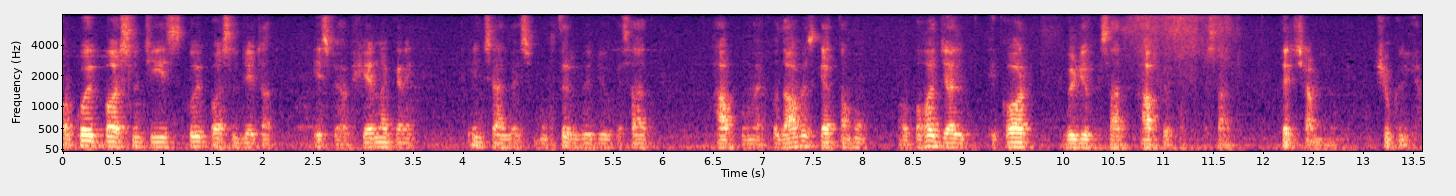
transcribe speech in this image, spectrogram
और कोई पर्सनल चीज़, कोई पर्सनल डेटा इस पर आप शेयर ना करें। इन इस मुख्तर वीडियो के साथ आपको मैं खुदाफिज कहता हूँ और बहुत जल्द एक और वीडियो के साथ आपके साथ फिर शामिल होंगे। शुक्रिया।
